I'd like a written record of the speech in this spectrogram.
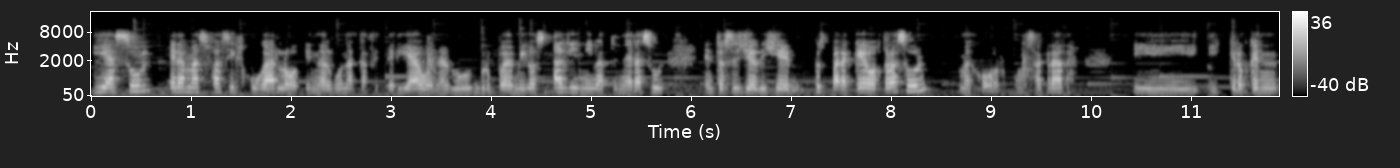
Y azul era más fácil jugarlo en alguna cafetería o en algún grupo de amigos, alguien iba a tener azul. Entonces yo dije, pues ¿para qué otro azul? Mejor un sagrada. Y, y creo que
